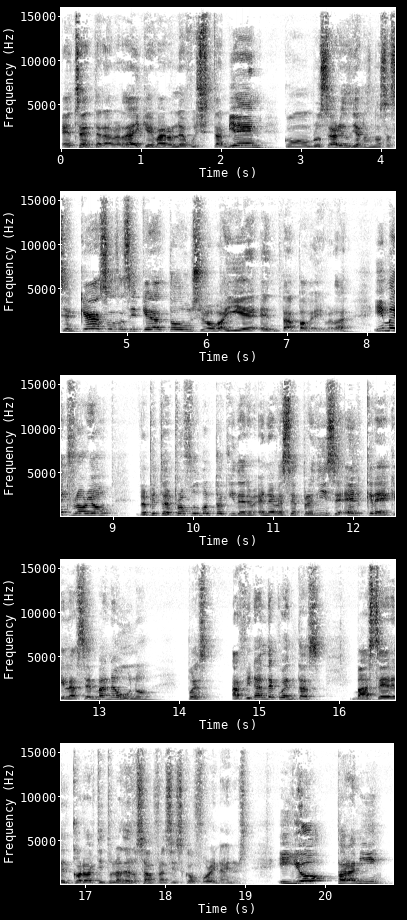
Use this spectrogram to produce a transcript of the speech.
etcétera, ¿verdad? Y que Byron Leftwich también, con Bruce Arians ya nos, nos hacían casos, decir, que era todo un show ahí en Tampa Bay, ¿verdad? Y Mike Florio, repito, de Pro Football Talk y de NBC predice, él cree que la semana 1, pues a final de cuentas, va a ser el quarterback titular de los San Francisco 49ers. Y yo, para mí,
